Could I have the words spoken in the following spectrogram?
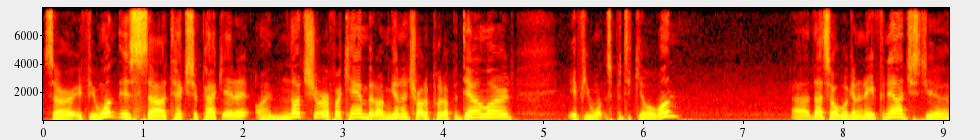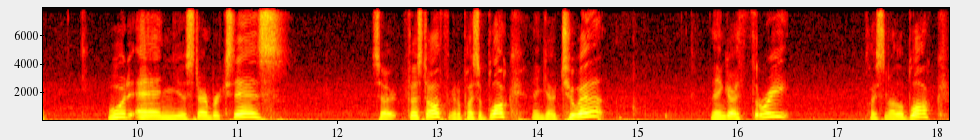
So if you want this uh, texture pack edit, I'm not sure if I can, but I'm going to try to put up a download if you want this particular one. Uh, that's all we're going to need for now, just your wood and your stone brick stairs. So first off, we're going to place a block, then go two out, then go three, place another block,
